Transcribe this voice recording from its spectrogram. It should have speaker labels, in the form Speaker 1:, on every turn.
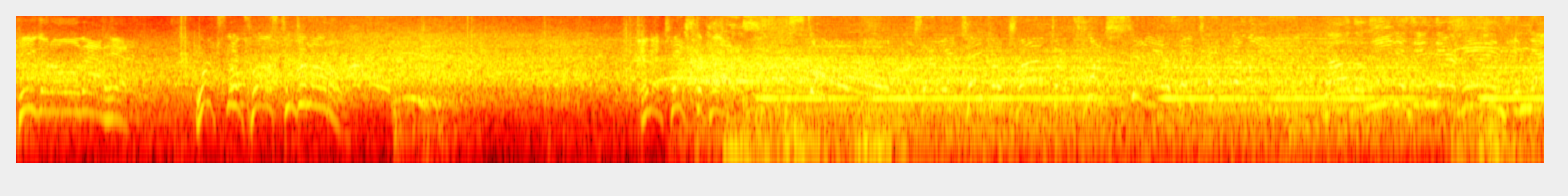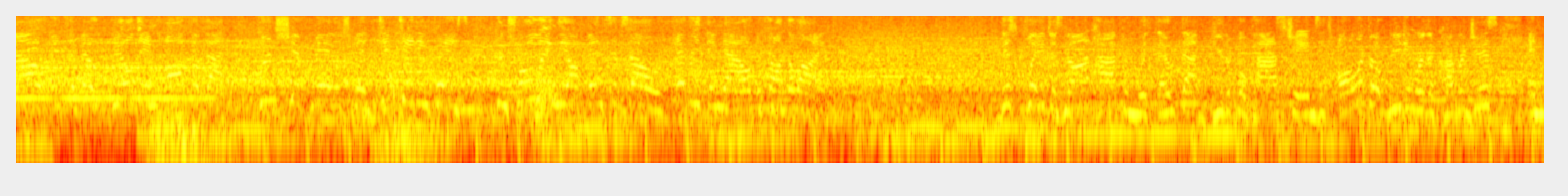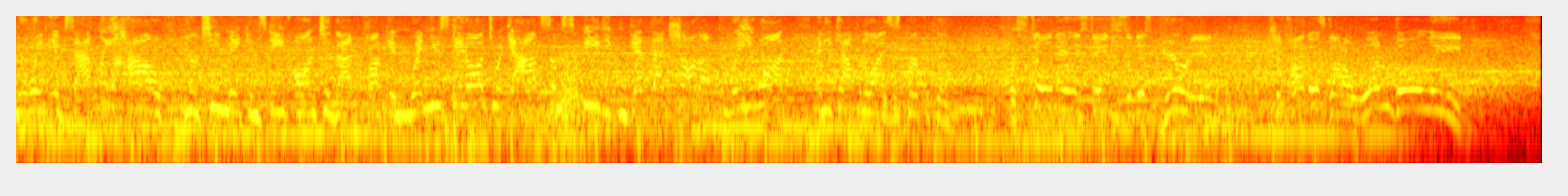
Speaker 1: He got all of that hit. Works it across to Donato. And he takes the pass.
Speaker 2: Play does not happen without that beautiful pass, James. It's all about reading where the coverage is and knowing exactly how your teammate can skate onto that puck. And when you skate onto it, you have some speed. You can get that shot off the way you want, and he capitalizes perfectly.
Speaker 1: We're still in the early stages of this period. Chicago's got a one-goal.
